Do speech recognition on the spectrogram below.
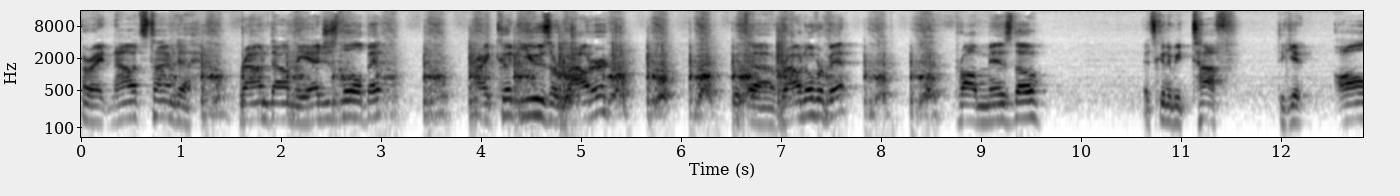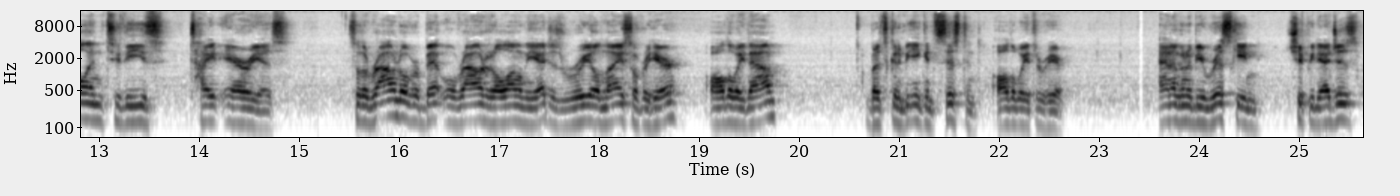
Alright, now it's time to round down the edges a little bit. I could use a router with a round over bit. Problem is though, it's going to be tough to get all into these tight areas. So the round over bit will round it along the edges real nice over here, all the way down, but it's going to be inconsistent all the way through here. And I'm going to be risking chipping edges.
